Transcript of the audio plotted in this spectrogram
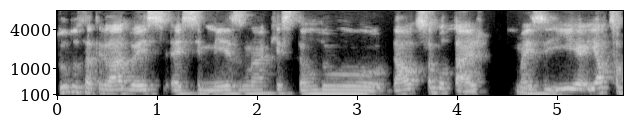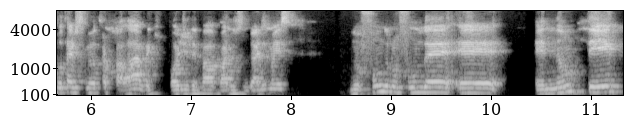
tudo está atrelado a, esse, a essa mesma questão do, da autossabotagem. Mas, e, e autossabotagem também é outra palavra que pode levar a vários lugares, mas no fundo, no fundo, é, é, é não ter,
